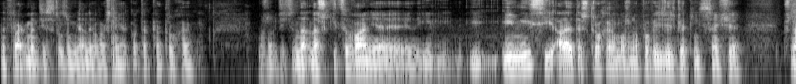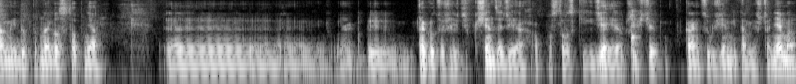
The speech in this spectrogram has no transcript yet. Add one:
ten fragment jest rozumiany właśnie jako taka trochę można powiedzieć, na, naszkicowanie i, i, i misji, ale też trochę można powiedzieć w jakimś sensie, przynajmniej do pewnego stopnia, e, jakby tego, co się w Księdze Dziejach Apostolskich dzieje. Oczywiście krańców ziemi tam jeszcze nie ma,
